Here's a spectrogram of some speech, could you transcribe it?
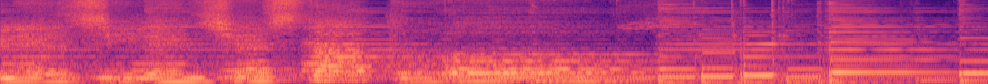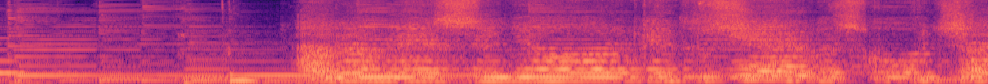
En el silencio está tu voz. Háblame, Señor, que tu siervo escucha.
